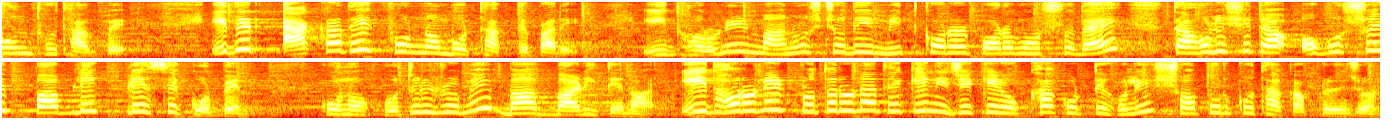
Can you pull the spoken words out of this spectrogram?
বন্ধু থাকবে। এদের একাধিক ফোন নম্বর থাকতে পারে। এই ধরনের মানুষ যদি মিট করার পরামর্শ দেয়, তাহলে সেটা অবশ্যই পাবলিক প্লেসে করবেন। কোনো হোটেল রুমে বা বাড়িতে নয়। এই ধরনের প্রতারণা থেকে নিজেকে রক্ষা করতে হলে সতর্ক থাকা প্রয়োজন।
